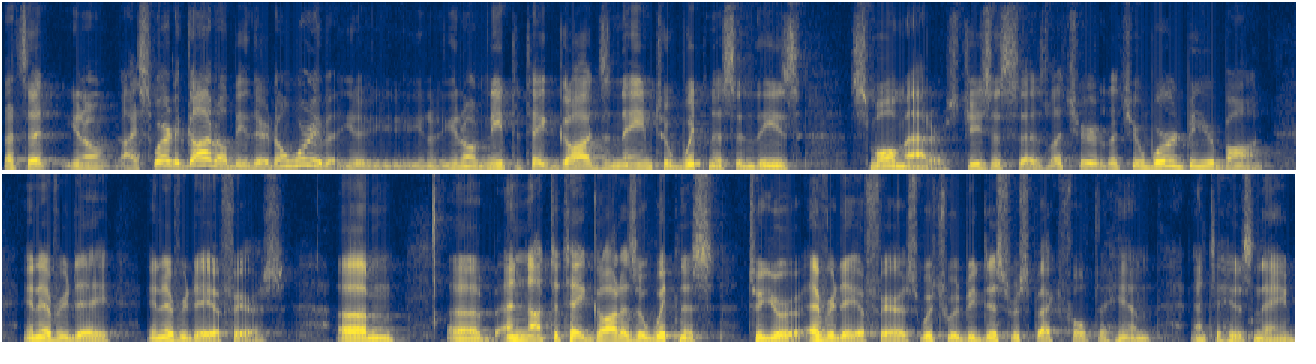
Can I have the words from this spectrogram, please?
That's it. You know, I swear to God I'll be there. Don't worry about it. You, you, know, you don't need to take God's name to witness in these small matters. Jesus says, let your, let your word be your bond in everyday, in everyday affairs um, uh, and not to take God as a witness to your everyday affairs, which would be disrespectful to Him and to His name,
